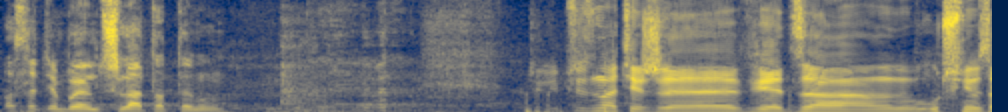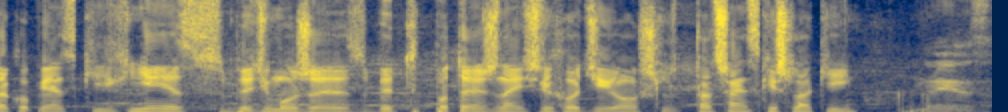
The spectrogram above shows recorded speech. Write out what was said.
Ostatnio byłem 3 lata temu. Czyli przyznacie, że wiedza uczniów zakopiańskich nie jest być może zbyt potężna, jeśli chodzi o szl- tatrzańskie szlaki? No jest,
